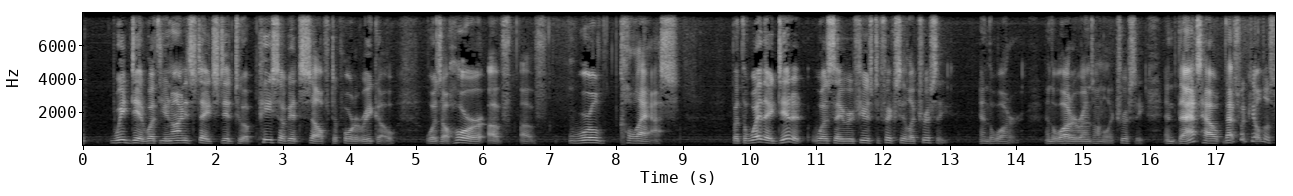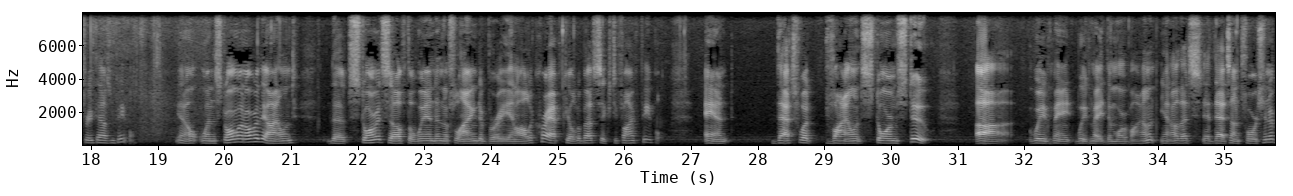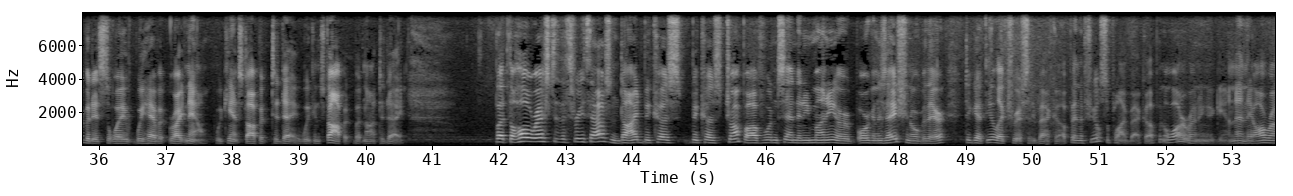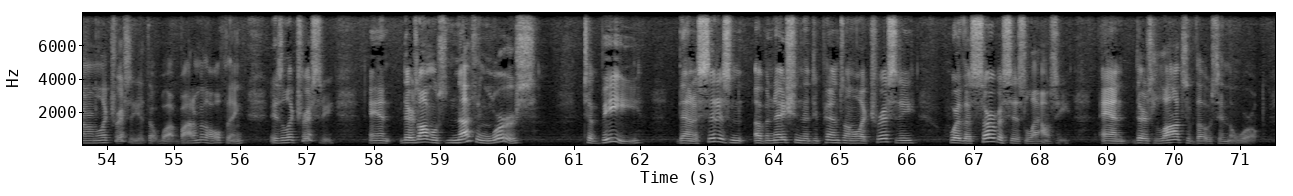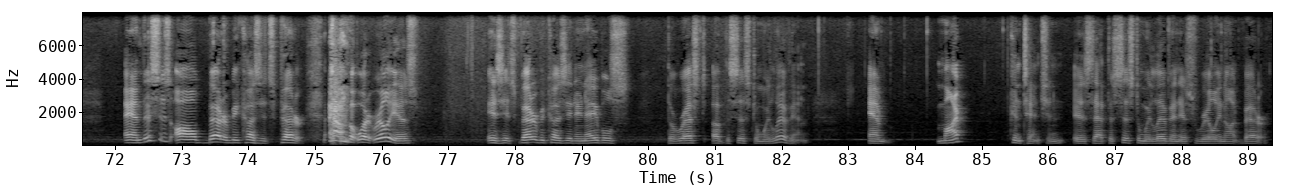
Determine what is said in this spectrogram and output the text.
we did, what the United States did to a piece of itself to Puerto Rico, was a horror of of world class. But the way they did it was they refused to fix the electricity and the water and the water runs on electricity. And that's how that's what killed those 3,000 people. You know, when the storm went over the island, the storm itself, the wind and the flying debris and all the crap killed about 65 people. And that's what violent storms do. Uh, we've made we've made them more violent. You know, that's that's unfortunate, but it's the way we have it right now. We can't stop it today. We can stop it, but not today. But the whole rest of the 3,000 died because because Trumpov wouldn't send any money or organization over there to get the electricity back up and the fuel supply back up and the water running again. And they all run on electricity. At the bottom of the whole thing is electricity. And there's almost nothing worse to be than a citizen of a nation that depends on electricity where the service is lousy. And there's lots of those in the world. And this is all better because it's better. but what it really is, is it's better because it enables the rest of the system we live in. And my contention is that the system we live in is really not better.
